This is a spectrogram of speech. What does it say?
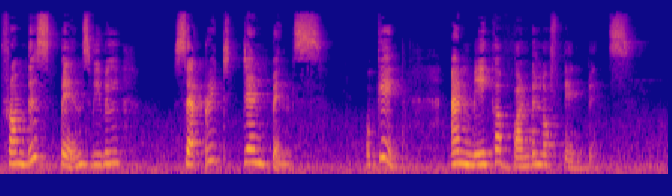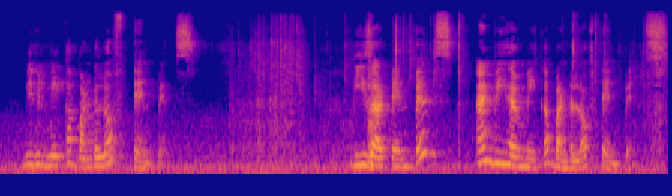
from this pens we will separate 10 pens, okay, and make a bundle of 10 pens. We will make a bundle of 10 pens. These are 10 pens and we have make a bundle of 10 pens.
